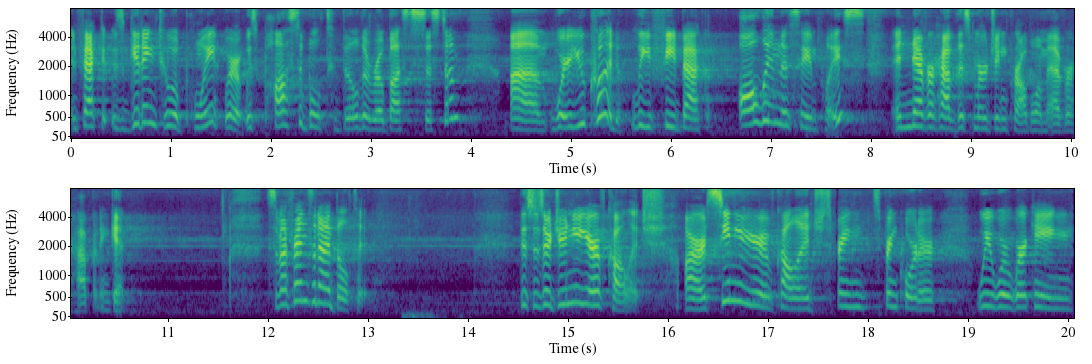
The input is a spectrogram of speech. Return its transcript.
In fact, it was getting to a point where it was possible to build a robust system um, where you could leave feedback all in the same place and never have this merging problem ever happen again. So my friends and I built it. This was our junior year of college. Our senior year of college, spring, spring quarter, we were working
